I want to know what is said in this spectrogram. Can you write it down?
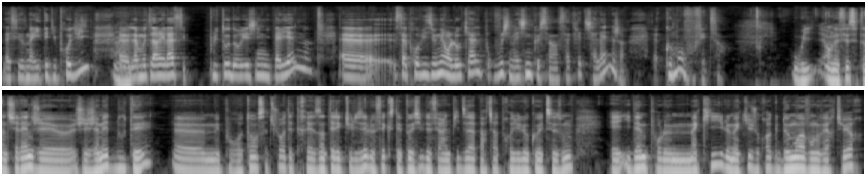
la, saisonnalité du produit. Euh, la mozzarella, c'est plutôt d'origine italienne. S'approvisionner en local, pour vous, j'imagine que c'est un sacré challenge. comment vous faites ça? Oui, en effet, c'est un challenge. J'ai jamais douté. Euh, mais pour autant, ça a toujours été très intellectualisé le fait que c'était possible de faire une pizza à partir de produits locaux et de saison. Et idem pour le maquis. Le maquis, je crois que deux mois avant l'ouverture,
